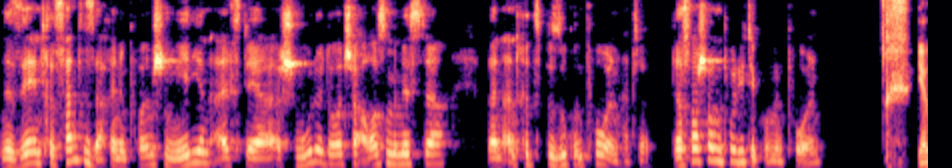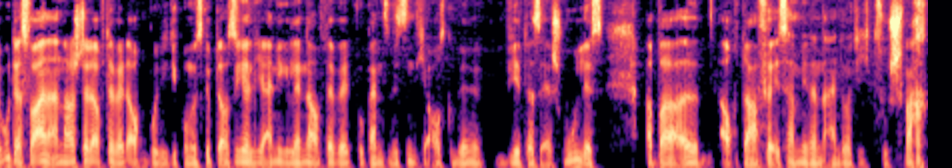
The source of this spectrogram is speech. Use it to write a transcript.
eine sehr interessante Sache in den polnischen Medien, als der schwule deutsche Außenminister seinen Antrittsbesuch in Polen hatte. Das war schon ein Politikum in Polen. Ja gut, das war an anderer Stelle auf der Welt auch ein Politikum. Es gibt auch sicherlich einige Länder auf der Welt, wo ganz wissentlich ausgeblendet wird, dass er schwul ist. Aber äh, auch dafür ist er mir dann eindeutig zu schwach.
